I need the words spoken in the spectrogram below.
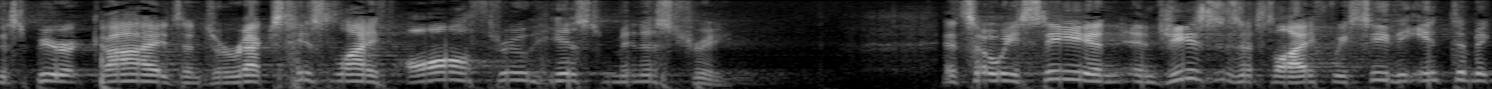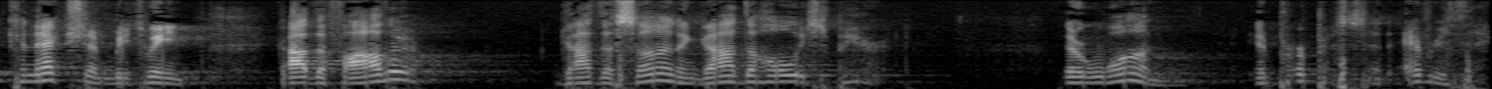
the Spirit guides and directs his life all through his ministry. And so we see in, in Jesus' life, we see the intimate connection between God the Father, God the Son, and God the Holy Spirit. They're one in purpose and everything.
